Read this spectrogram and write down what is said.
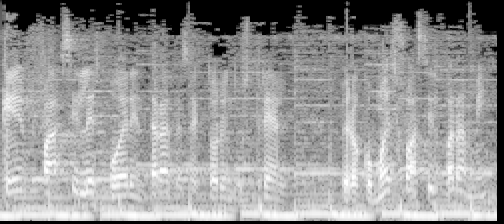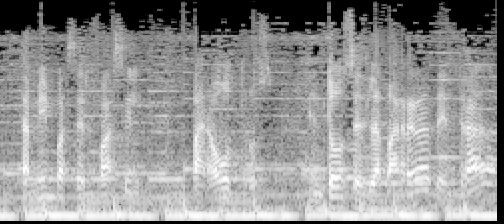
qué fácil es poder entrar al sector industrial, pero como es fácil para mí, también va a ser fácil para otros. Entonces las barreras de entrada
